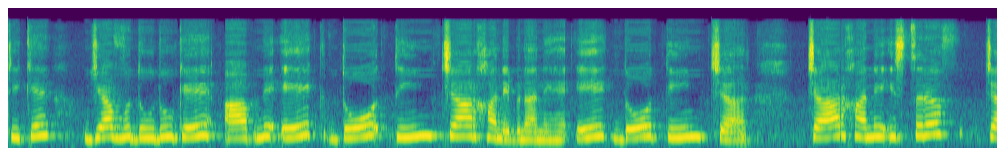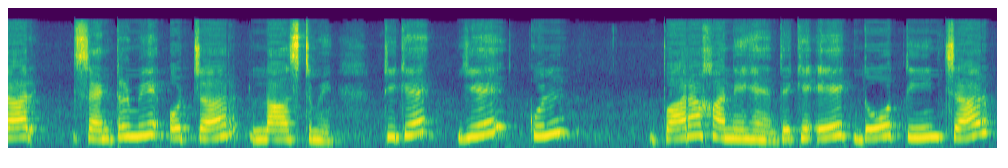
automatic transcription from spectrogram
ठीक है? या वदूदू के आपने एक, दो, तीन, चार खाने बनाने हैं। एक, दो, तीन, चार। चार खाने इस तरफ़, चार सेंटर में और चार लास्ट में, ठीक है? ये कुल बारह खाने हैं। देखें, एक, दो, तीन, चार,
